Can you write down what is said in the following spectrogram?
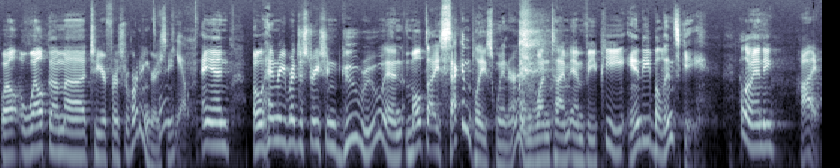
Well, welcome uh, to your first recording, Gracie. Thank you. And O. Henry registration guru and multi second place winner and one time MVP, Andy Balinsky. Hello, Andy. Hi.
